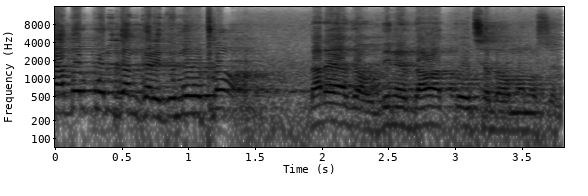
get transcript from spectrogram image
চাদর পরিধানকারী, তুমি উঠো, দাঁড়ায় যাও, দিনের দাওয়াত পৌঁছে দাও মানুষের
